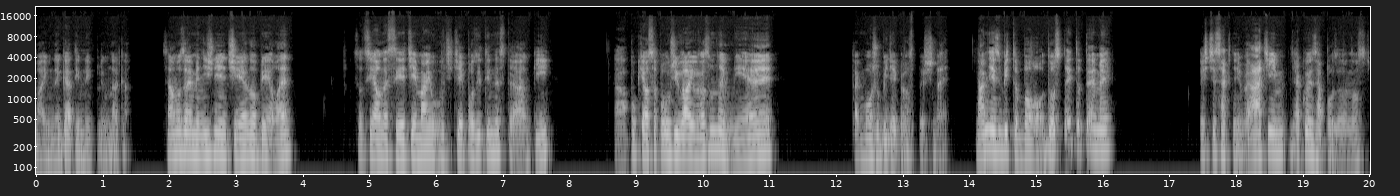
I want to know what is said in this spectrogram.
majú negatívny vplyv na. Samozrejme, nič nie je čierno-biele. Sociálne siete majú určite pozitívne stránky a pokiaľ sa používajú v rozumnej miere, tak môžu byť aj prospešné. Na dnes by to bolo dosť tejto téme. Ešte sa k nej vrátim. Ďakujem za pozornosť.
